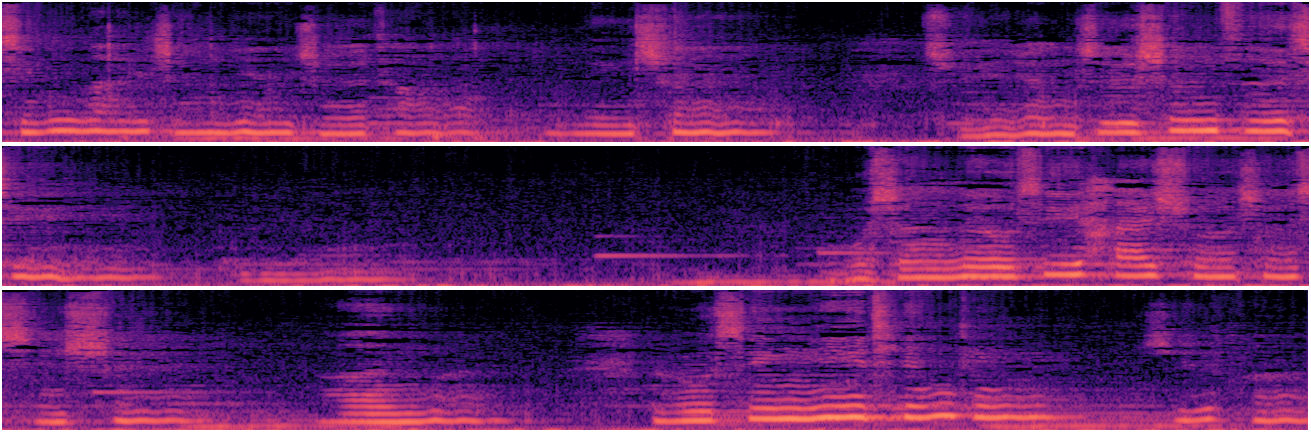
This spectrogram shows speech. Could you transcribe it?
醒来，睁眼直到凌晨，却仍只剩自己一人。无声留迹，还说着心事安稳。如今已天地之分，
